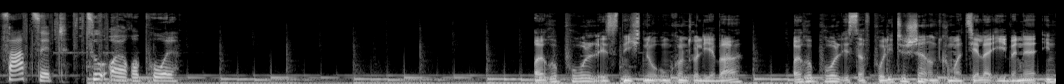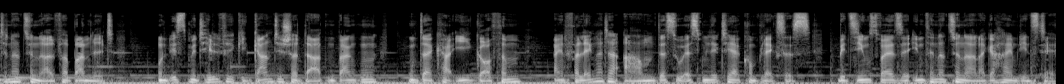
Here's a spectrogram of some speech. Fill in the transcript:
Fazit zu Europol. Europol ist nicht nur unkontrollierbar, Europol ist auf politischer und kommerzieller Ebene international verbandelt und ist mit Hilfe gigantischer Datenbanken und der KI Gotham ein verlängerter Arm des US-Militärkomplexes bzw. internationaler Geheimdienste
